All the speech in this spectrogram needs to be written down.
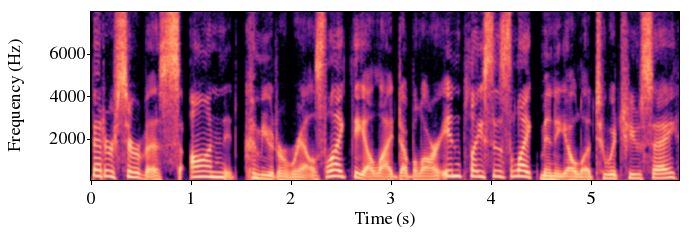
better service on commuter rails like the LIRR in places like Mineola, to which you say?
